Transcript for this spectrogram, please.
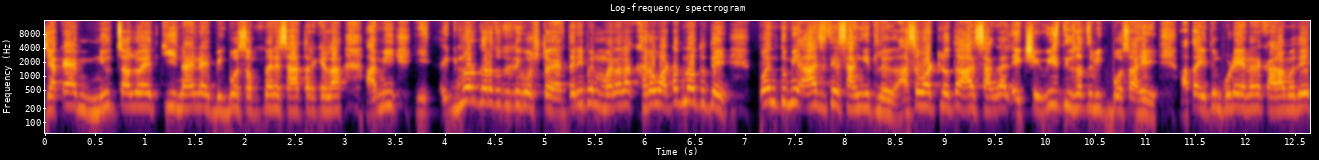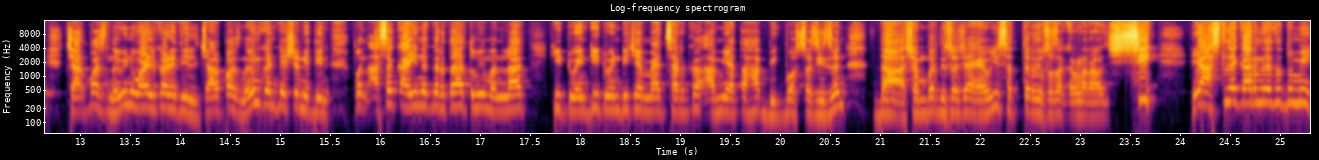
ज्या काय न्यूज चालू आहेत की नाही नाही बिग बॉस संपणार आहे सहा तारखेला. आम्ही इग्नोर करत होतो ती गोष्ट. तरी पण मनाला खरं वाटत नव्हतं ते. पण तुम्ही आज ते सांगितलं. असं वाटलं होतं आज सांगाल एकशे वीस दिवसाचं बिग बॉस आहे. आता इथून पुढे येणाऱ्या काळामध्ये चार पाच नवीन वाईल्ड कार्ड येतील चार पाच नवीन कंटेस्टंट येतील. पण असं काही न करता तुम्ही म्हणलात की ट्वेंटी ट्वेंटीच्या मॅच सारखं आम्ही आता हा बिग बॉसचा सीझन दहा शंभर दिवसाच्या ऐवजी सत्तर दिवसाचा करणार आहोत. शी! हे असले कारण तुम्ही.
